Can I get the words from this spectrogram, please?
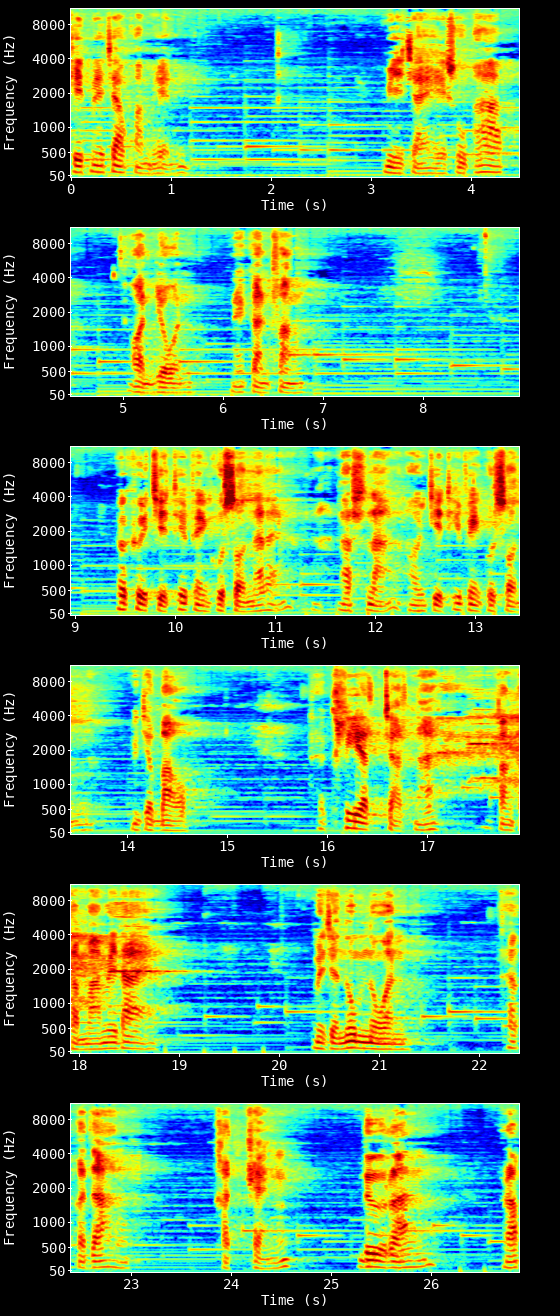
คิดไม่เจ้าความเห็น มีใจสุภาพอ่อนโยนในการฟัง ก็คือจิตที่เป็นกุศลนั่นแหละลักษณะของจิตที่เป็นกุศลมันจะเบา ถ้าเครียดจัดนะฟังธรรมะไม่ได้ มันจะนุ่มนวลถ้ากระด้าง ขัดแข็ง ดื้อรั้น รับ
